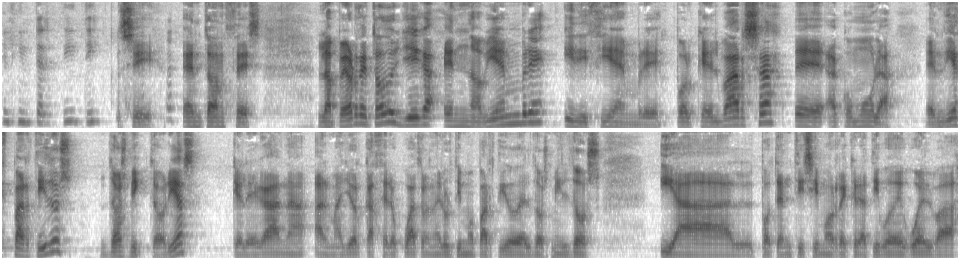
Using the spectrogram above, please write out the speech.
El Intercity. Sí, entonces, lo peor de todo llega en noviembre y diciembre, porque el Barça eh, acumula en 10 partidos dos victorias, que le gana al Mallorca 0-4 en el último partido del 2002 y al potentísimo Recreativo de Huelva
